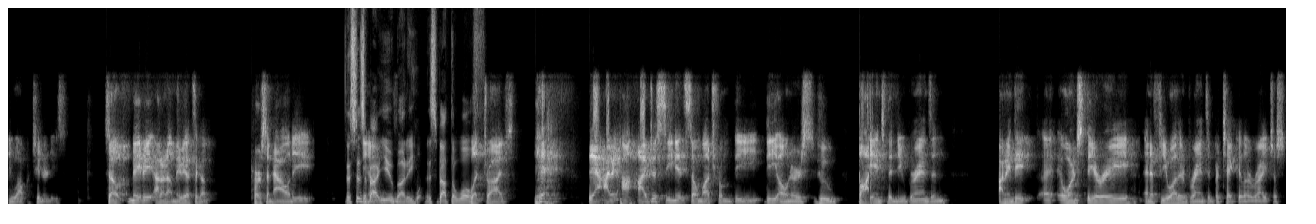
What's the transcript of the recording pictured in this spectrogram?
new opportunities. So maybe I don't know, maybe that's like a personality. This is you about know, you, buddy. This is about the wolf. What drives? Yeah, yeah. I mean, I, I've just seen it so much from the the owners who buy into the new brands and I mean, the uh, Orangetheory and a few other brands in particular, right? Just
